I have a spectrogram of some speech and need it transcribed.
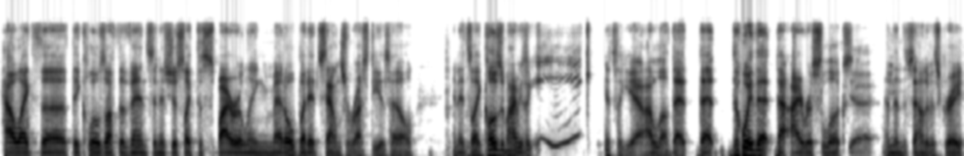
how like the they close off the vents and it's just like the spiraling metal, but it sounds rusty as hell. And it's like mm-hmm. close it behind me. It's like Eek! it's like yeah, I love that that the way that that iris looks. Yeah, and then the sound of it's great.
